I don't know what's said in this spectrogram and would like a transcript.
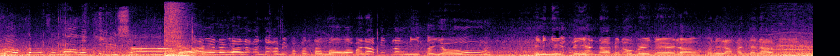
Welcome to Mall of Asia! Kaya naglalakad na kami papuntang MOA. Malapit lang dito yung pinigitihan namin. Over there lang. O nilakad na namin.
